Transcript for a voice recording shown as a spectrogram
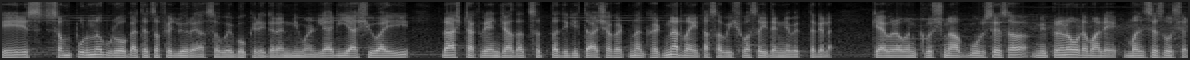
ते संपूर्ण गृहखात्याचं फेल्युअर आहे असं वैभव खेडेकरांनी म्हणले आणि याशिवायही राज ठाकरे यांच्या हातात सत्ता दिली तर अशा घटना घडणार नाहीत असा विश्वासही त्यांनी व्यक्त केला. कॅमेरामन कृष्णा बुरसेसह मी प्रणव रमाले मनसे सोशल.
